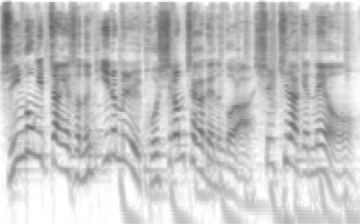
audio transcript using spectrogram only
주인공 입장에서는 이름을 잃고 실험체가 되는 거라 싫긴 하겠네요.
